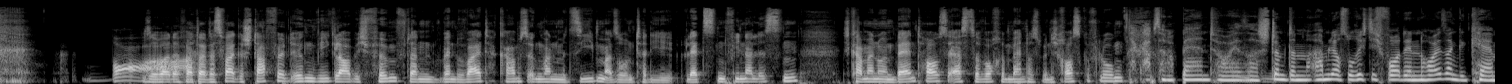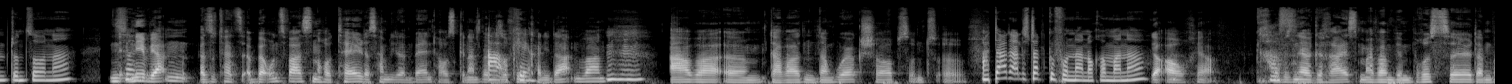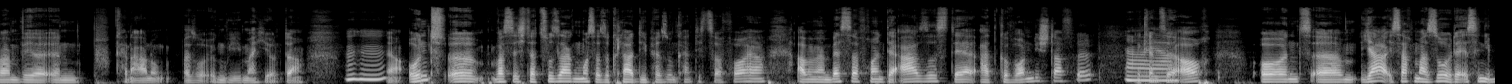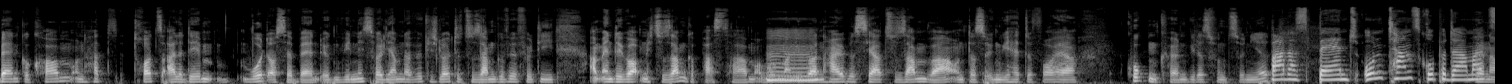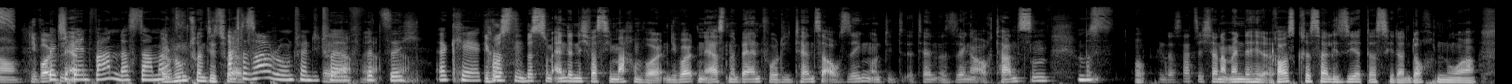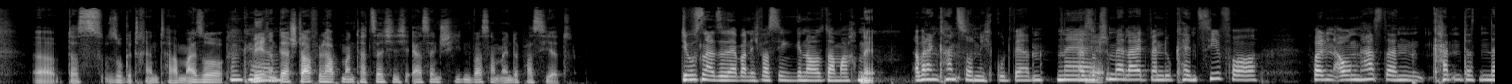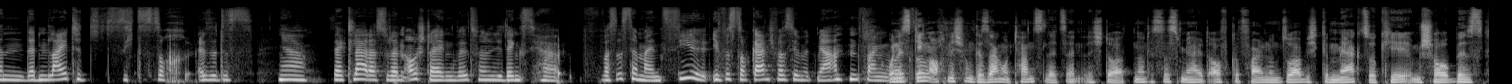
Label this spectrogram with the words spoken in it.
Boah. So war der Vertrag. Das war gestaffelt irgendwie, glaube ich, fünf. Dann, wenn du weiterkamst, irgendwann mit sieben, also unter die letzten Finalisten. Ich kam ja nur im Bandhaus. Erste Woche im Bandhaus bin ich rausgeflogen. Da gab's ja noch Bandhäuser. Stimmt, dann haben die auch so richtig vor den Häusern gecampt und so, ne? N nee, wir hatten, also tatsächlich, bei uns war es ein Hotel, das haben die dann Bandhaus genannt, weil Ah, so okay. viele Kandidaten waren. Aber ähm, da waren dann Workshops und äh, Ach, da hat alles stattgefunden dann noch immer, ne? ja auch, ja. Krass. wir sind ja gereist, mal waren wir in Brüssel, dann waren wir in, keine Ahnung, also irgendwie mal hier und da. Mhm. Ja, und äh, was ich dazu sagen muss, also klar, die Person kannte ich zwar vorher, aber mein bester Freund, der Asis, der hat gewonnen die Staffel. Ah, der kennst du ja. ja auch. Und ähm, ja, ich sag mal so, der ist in die Band gekommen und hat trotz alledem wurde aus der Band irgendwie nichts, weil die haben da wirklich Leute zusammengewürfelt, die am Ende überhaupt nicht zusammengepasst haben, obwohl Mhm. man über ein halbes Jahr zusammen war und das irgendwie hätte vorher gucken können, wie das funktioniert. War das Band und Tanzgruppe damals? Genau. Die wollten Welche Band waren das damals? Room 2012. Ach, das war Room 2012. Ja, ja, Witzig. Okay, Die krass. wussten bis zum Ende nicht, was sie machen wollten. Die wollten erst eine Band, wo die Tänzer auch singen und die Tän Sänger auch tanzen. Muss, Oh, und das hat sich dann am Ende herauskristallisiert, dass sie dann doch nur äh, das so getrennt haben. Also Okay. während der Staffel hat man tatsächlich erst entschieden, was am Ende passiert. die wussten also selber nicht, was sie genau da machen. Nee. Aber dann kann es doch nicht gut werden. Nee. Also tut mir leid, wenn du kein Ziel vor, vor den Augen hast, dann kann das, dann, dann leitet sich das doch, also das Ja. ist ja klar, dass du dann aussteigen willst, wenn du dir denkst, ja, was ist denn mein Ziel? Ihr wisst doch gar nicht, was ihr mit mir anfangen wollt. Und es ging auch nicht um Gesang und Tanz letztendlich dort. Ne? Das ist mir halt aufgefallen. Und so habe ich gemerkt, so, okay, im Showbiz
